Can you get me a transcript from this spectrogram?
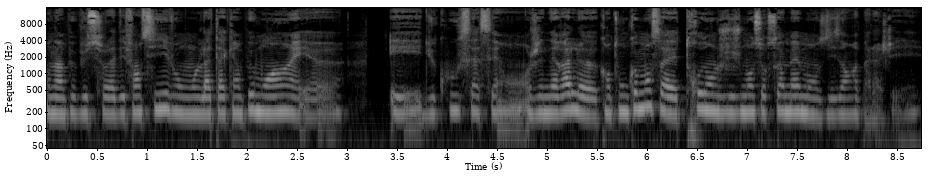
on est un peu plus sur la défensive, on l'attaque un peu moins et euh, et du coup, ça, c'est en, général euh, quand on commence à être trop dans le jugement sur soi-même en se disant ah bah là j'ai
